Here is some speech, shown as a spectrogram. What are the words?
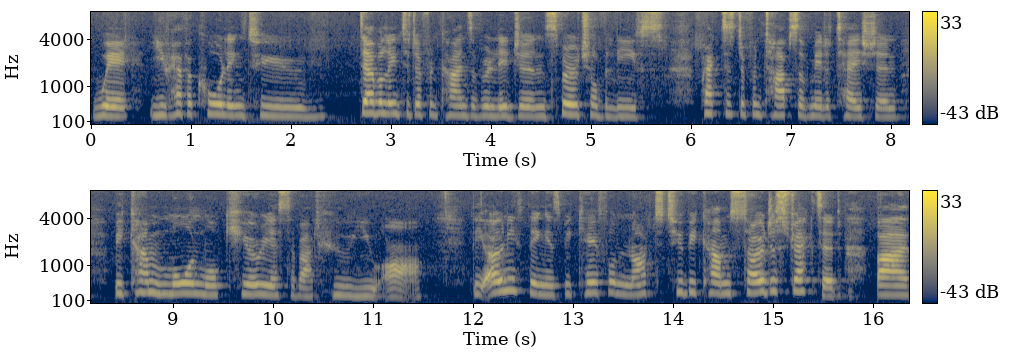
where you have a calling to dabble into different kinds of religions, spiritual beliefs, practice different types of meditation, become more and more curious about who you are. The only thing is be careful not to become so distracted by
